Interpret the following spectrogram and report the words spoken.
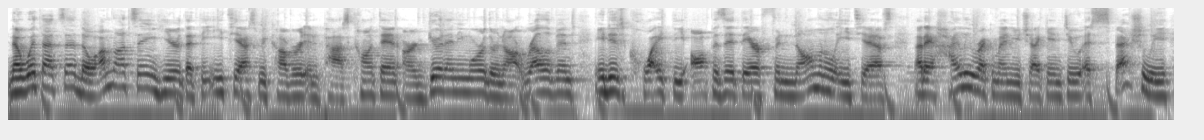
Now with that said though, I'm not saying here that the ETFs we covered in past content aren't good anymore, they're not relevant. It is quite the opposite. They are phenomenal ETFs that I highly recommend you check into, especially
